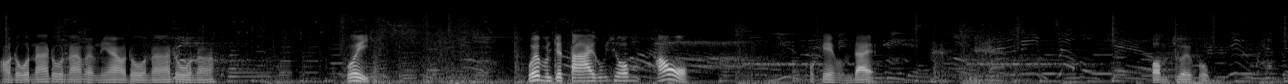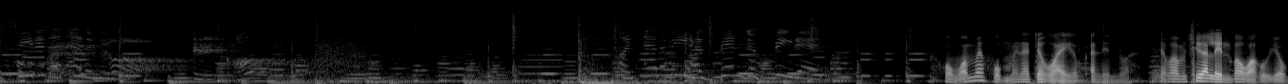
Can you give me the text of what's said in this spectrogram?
เอาโดนนะโดนนะแบบนี้เอาโดนนะโดนนะเฮ้ยเฮ้ยผมจะตายคุณผู้ชม เอ้าโอเคผมได้ปอมช่วยผมผมว่าแม่ผมไม่น่าจะไวกับอเลนวะ ช่ป่ะมันเชื่อเลนเปล่าวะคุณผู้ชม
